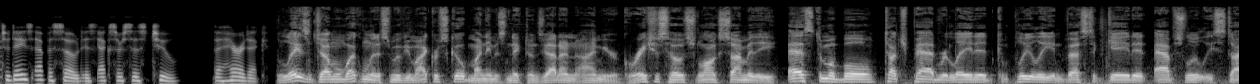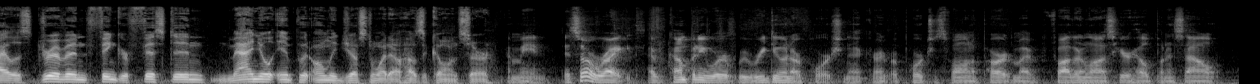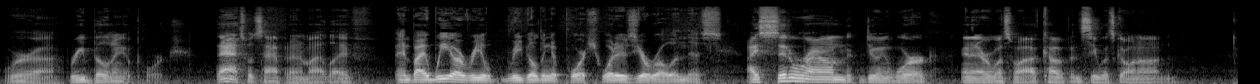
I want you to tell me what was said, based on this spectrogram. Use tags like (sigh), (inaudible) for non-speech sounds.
Today's episode is Exorcist 2 The Heretic. Ladies and gentlemen, welcome to this movie microscope. My name is Nick Nunziata, and I'm your gracious host. Alongside me, the estimable, touchpad related, completely investigated, absolutely stylist driven, finger fisting, manual input only Justin Waddell. How's it going, sir? I mean, it's all right. I have a company where we're redoing our porch, Nick. Our, our porch is falling apart. My father-in-law is here helping us out. We're uh, rebuilding a porch. That's what's happening in my life. And by we are re- rebuilding a porch, what is your role in this? I sit around doing work, and then every once in a while I come up and see what's going on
